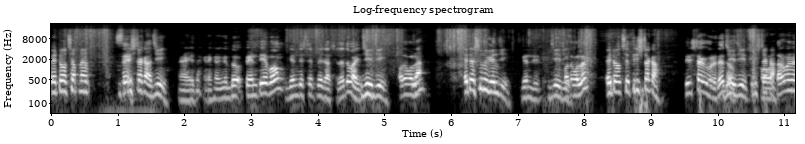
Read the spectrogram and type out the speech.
এটা হচ্ছে আপনার তিরিশ টাকা জি। হ্যাঁ এই দেখেন এখানে কিন্তু পেন্টি এবং গেঞ্জি সেট পেয়ে যাচ্ছে তাই তো ভাই? জি জি। কত বললেন? এটা শুধু গেঞ্জি। গেঞ্জি। জি জি। কত বললেন? এটা হচ্ছে তিরিশ টাকা। তিরিশ টাকা করে তাই তো? জি জি তিরিশ টাকা। তার মানে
